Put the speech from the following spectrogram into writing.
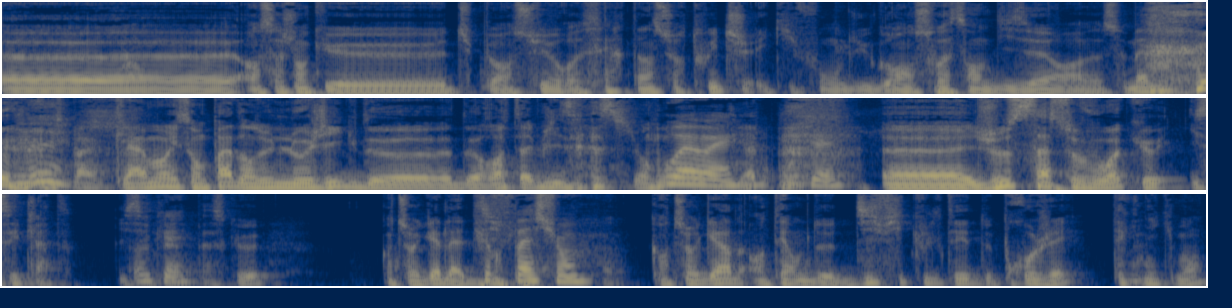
Euh, en sachant que tu peux en suivre certains sur Twitch et qui font du grand 70 heures euh, semaine. Pas- clairement, ils sont pas dans une logique de, de rentabilisation. Ouais, ouais. Euh, juste, ça se voit qu'ils s'éclatent. Ils s'éclatent parce que quand tu regardes la Pure passion. quand tu regardes en termes de difficulté de projet, techniquement,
